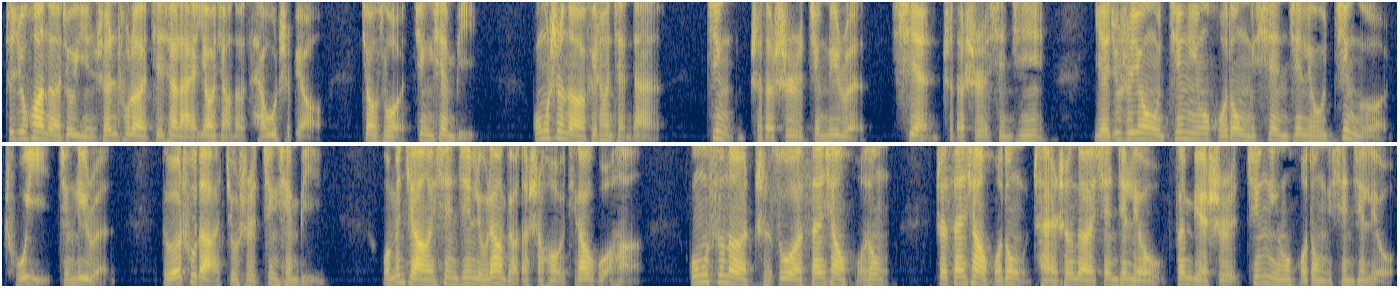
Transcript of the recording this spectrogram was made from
这句话呢，就引申出了接下来要讲的财务指标，叫做净现比。公式呢非常简单，净指的是净利润，现指的是现金。也就是用经营活动现金流净额除以净利润，得出的就是净现比。我们讲现金流量表的时候提到过哈，公司呢只做三项活动，这三项活动产生的现金流分别是经营活动现金流、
